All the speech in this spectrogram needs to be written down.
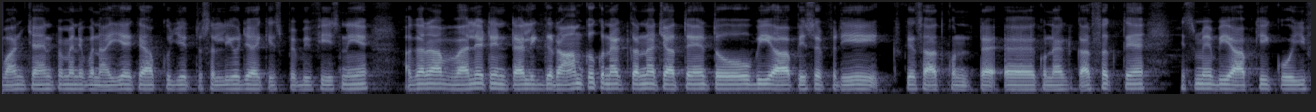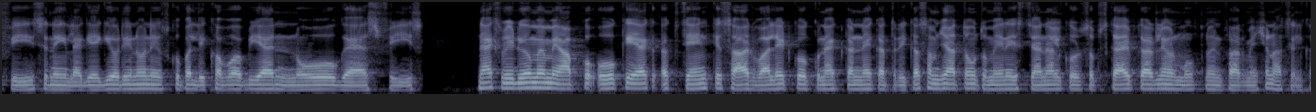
वन चैन पे मैंने बनाई है कि आपको ये तसल्ली हो जाए कि इस पर भी फ़ीस नहीं है। अगर आप वैलेट इन टेलीग्राम को कनेक्ट करना चाहते हैं तो भी आप इसे फ्री के साथ कनेक्ट कर सकते हैं। इसमें भी आपकी कोई फ़ीस नहीं लगेगी और इन्होंने उसके ऊपर लिखा हुआ भी है no gas fees next video में मैं आपको ओ के एक्सचेंज के साथ वॉलेट को कनेक्ट करने का तरीका समझाता हूँ। तो मेरे इस चैनल को सब्सक्राइब कर लें और मुफ़्त में इंफॉर्मेशन हासिल करें।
